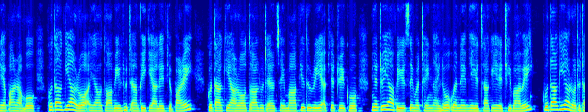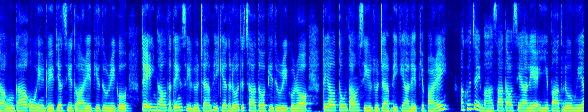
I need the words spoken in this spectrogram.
နေပါတာမို့ကိုတာကီကတော့အရောက်သွားပြီးလူတန်းပေးကြရလေဖြစ်ပါတယ်။ကိုတာကီကတော့သွားလူတန်းချိန်မှာပြည်သူတွေရဲ့အဖြစ်တွေကိုမြင်တွေ့ရပြီးစိတ်မထိန်နိုင်လို့ဝန်နေမြေကြခဲ့ရတဲ့ထိပါပဲ။ကိုတာကီကတော့တဒါအိုကအိုအင်တွေပြည့်စည်သွားတဲ့ပြည်သူတွေကိုတိတ်အိမ်ထောင်တသိန်းစီလူတန်းပေးခဲ့တယ်လို့တခြားသောပြည်သူတွေကိုတော့တယောက်3000စီလူတန်းပေးခဲ့ရလေဖြစ်ပါတယ်။ အခုချိန်မှာစားတောက်စရာလည်းအရေးပါသလိုငွေရ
